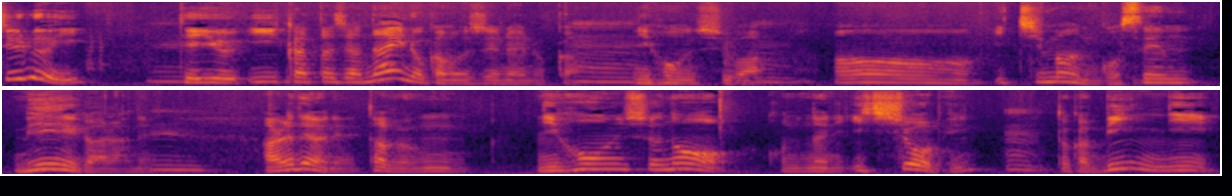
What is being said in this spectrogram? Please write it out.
種類っていう言い方じゃないのかもしれないのか、うん。日本酒は、うん。ああ1万5,000銘柄ね、うん、あれだよね多分日本酒のこの何一升瓶うん、とか瓶に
